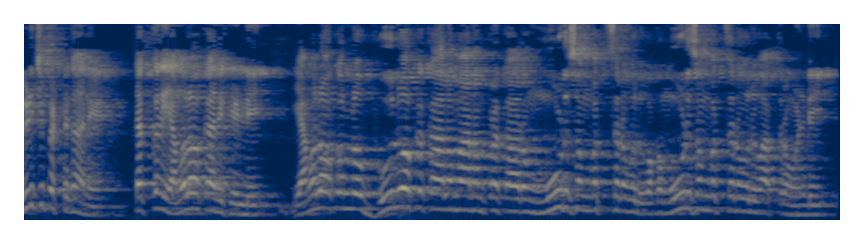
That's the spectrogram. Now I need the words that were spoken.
విడిచిపెట్టగానే టక్కున యమలోకానికి వెళ్ళి యమలోకంలో భూలోక కాలమానం ప్రకారం మూడు సంవత్సరములు ఒక మూడు సంవత్సరములు మాత్రం ఉండి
